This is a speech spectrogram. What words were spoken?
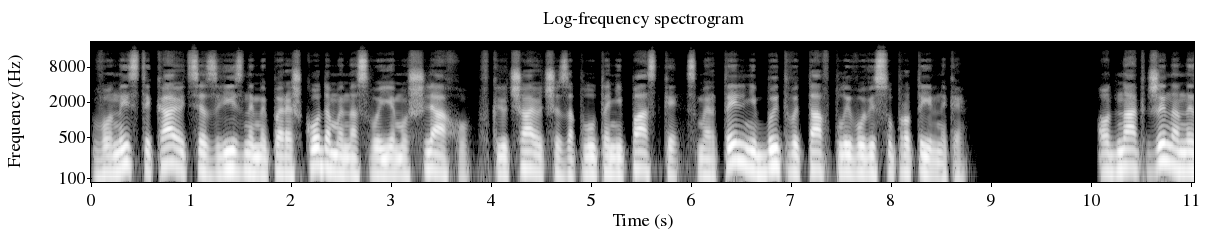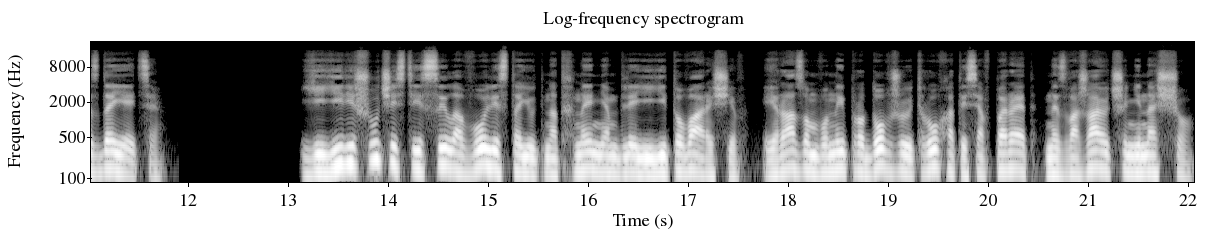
Вони стикаються з різними перешкодами на своєму шляху, включаючи заплутані пастки, смертельні битви та впливові супротивники. Однак Джина не здається. Її рішучість і сила волі стають натхненням для її товаришів, і разом вони продовжують рухатися вперед, незважаючи ні на що.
